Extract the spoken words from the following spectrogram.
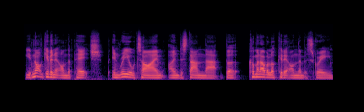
you've not given it on the pitch in real time. I understand that, but come and have a look at it on the screen.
